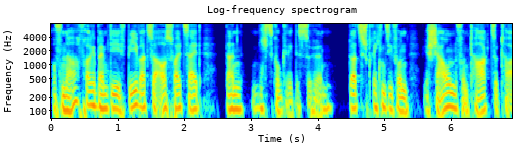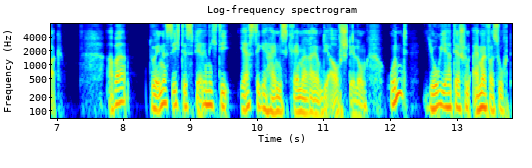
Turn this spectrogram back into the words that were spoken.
Auf Nachfrage beim DFB war zur Ausfallzeit dann nichts Konkretes zu hören. Dort sprechen sie von wir schauen von Tag zu Tag. Aber du erinnerst dich, das wäre nicht die erste Geheimniskrämerei um die Aufstellung. Und Yogi hat ja schon einmal versucht,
